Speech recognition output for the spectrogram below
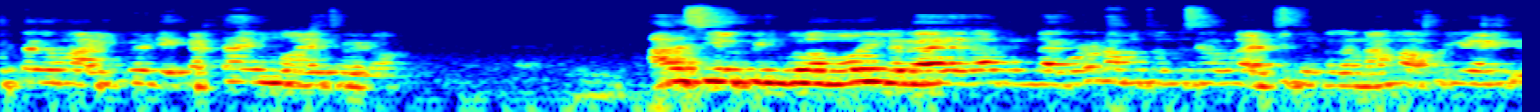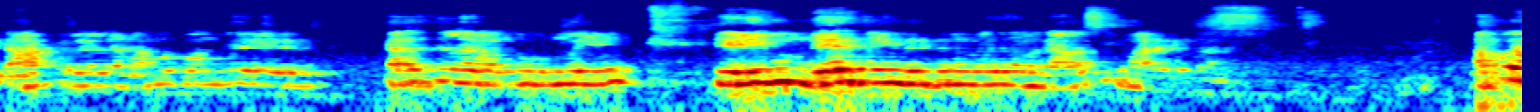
புத்தகமா அடிக்க வேண்டிய கட்டாயமும் ஆகி போயிடும். அரசியல் பின்புலமோ இல்ல வேற ஏதாவது இருந்தா கூட நம்ம சொந்த சேவல அடிச்சு தந்துடலாம் நம்ம அப்படியே அடிக்கிற ஆட்கள் இல்ல. நமக்கு வந்து கருத்துல வந்து உண்மையும் தெளிவும் நேர்மையும் இருக்கணுங்கிறது நமக்கு அவசியமா இருக்கிறாங்க அப்ப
